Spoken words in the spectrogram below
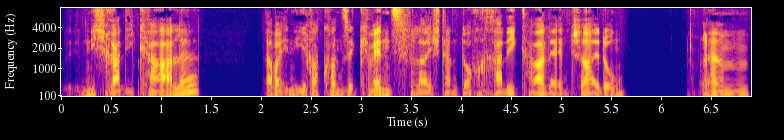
nicht radikale, aber in ihrer Konsequenz vielleicht dann doch radikale Entscheidung, ähm,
